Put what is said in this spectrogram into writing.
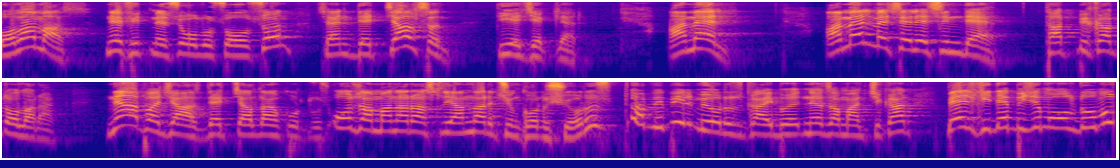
olamaz. Ne fitnesi olursa olsun sen Deccalsın. diyecekler. Amel. Amel meselesinde tatbikat olarak ne yapacağız Deccal'dan kurtuluş? O zamana rastlayanlar için konuşuyoruz. Tabi bilmiyoruz gaybı ne zaman çıkar. Belki de bizim olduğumuz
